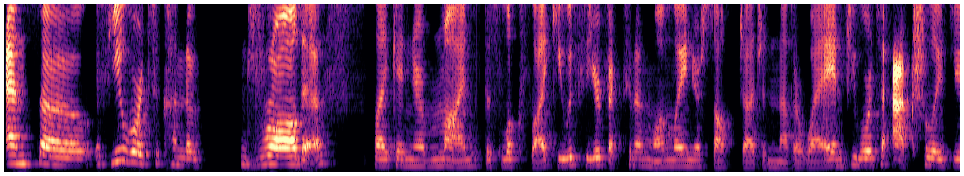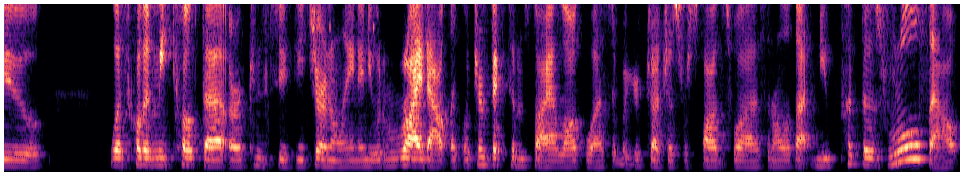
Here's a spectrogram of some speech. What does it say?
And so if you were to kind of draw this like in your mind what this looks like, you would see your victim in one way and your self-judge in another way. And if you were to actually do what's called a mitota or kintsugi journaling and you would write out like what your victim's dialogue was and what your judge's response was and all of that and you put those rules out.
